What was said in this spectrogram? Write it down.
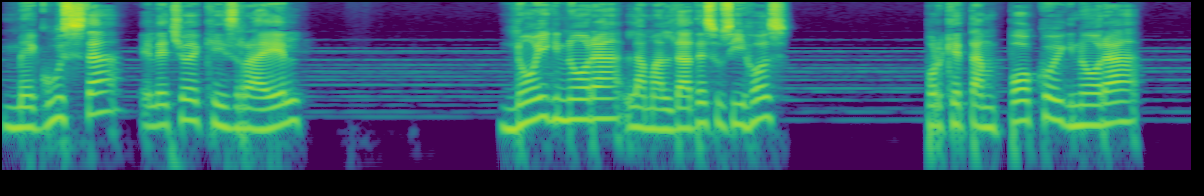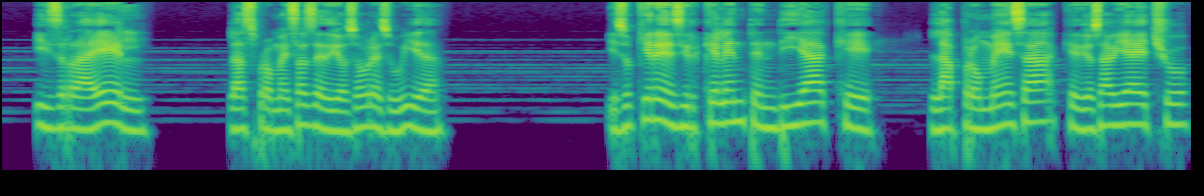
me gusta el hecho de que Israel no ignora la maldad de sus hijos porque tampoco ignora Israel las promesas de Dios sobre su vida. Y eso quiere decir que él entendía que la promesa que Dios había hecho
